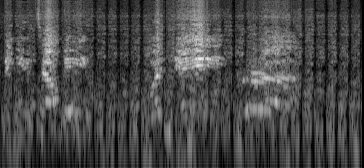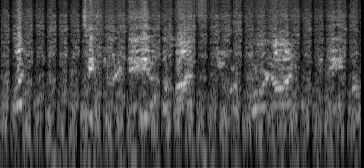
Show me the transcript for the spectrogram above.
Can you tell me what day or uh, what particular day of the month you were born on in April?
